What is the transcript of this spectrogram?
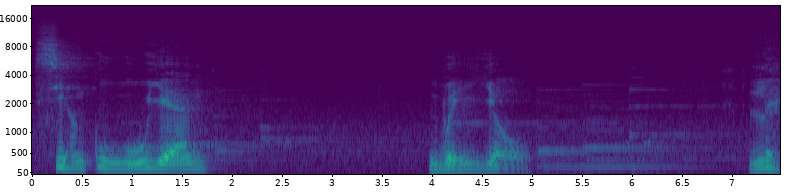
相顾无言，唯有泪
